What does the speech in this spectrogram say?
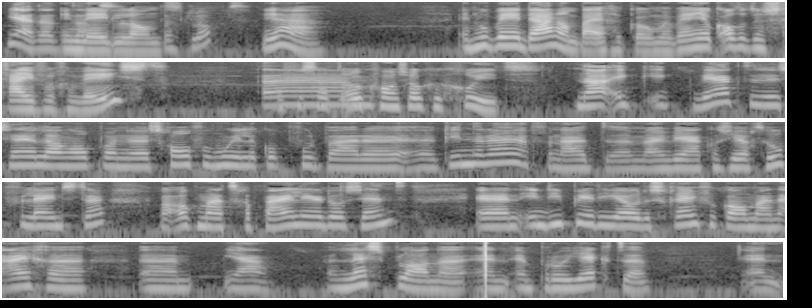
ja, dat, in dat, Nederland. Dat klopt. Ja. En hoe ben je daar dan bij gekomen? Ben je ook altijd een schrijver geweest? Of is dat ook Ehm, gewoon zo gegroeid? Nou, ik, ik werkte dus heel lang op een eh, school voor moeilijk opvoedbare eh, kinderen. Vanuit eh, mijn werk als jeugdhulpverleenster, maar ook maatschappijleerdocent. En in die periode schreef ik al mijn eigen ehm, ja, lesplannen en, en projecten. En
